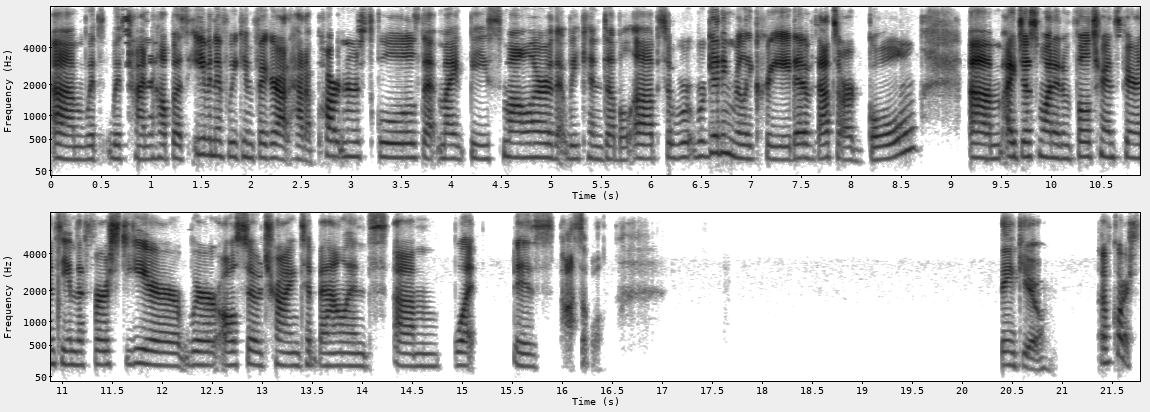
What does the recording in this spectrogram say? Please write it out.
um, with with trying to help us, even if we can figure out how to partner schools that might be smaller that we can double up. So we're we're getting really creative. That's our goal. Um, I just wanted in full transparency in the first year, we're also trying to balance um, what is possible. Thank you. Of course.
